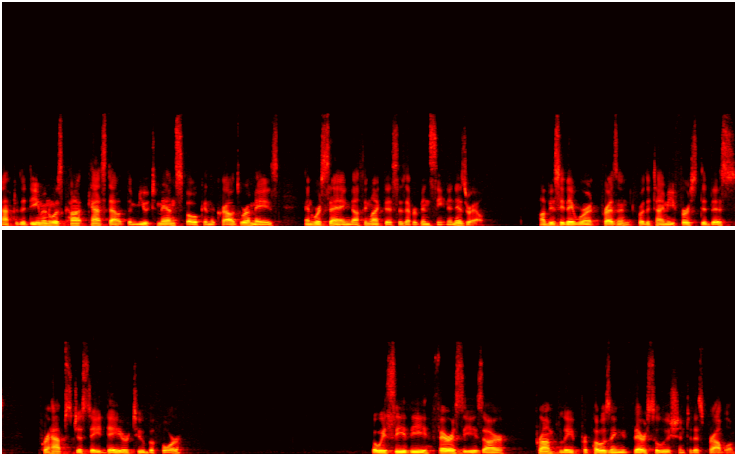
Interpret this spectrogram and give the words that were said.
After the demon was cast out, the mute man spoke, and the crowds were amazed and were saying, Nothing like this has ever been seen in Israel. Obviously, they weren't present for the time he first did this, perhaps just a day or two before. But we see the Pharisees are promptly proposing their solution to this problem.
